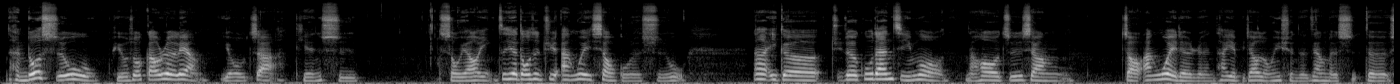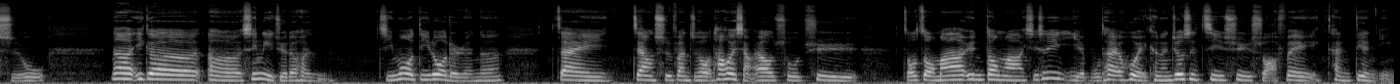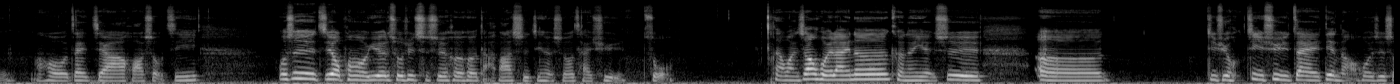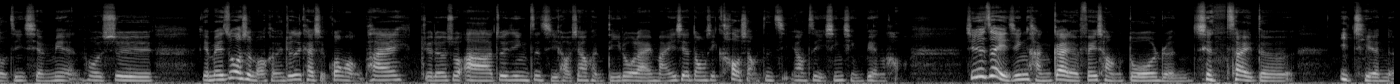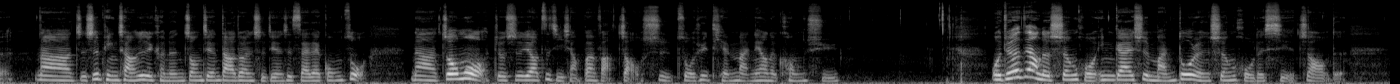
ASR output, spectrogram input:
很多食物，比如说高热量、油炸、甜食、手摇饮，这些都是具安慰效果的食物。那一个觉得孤单寂寞，然后只想找安慰的人，他也比较容易选择这样的食的食物。那一个呃心里觉得很寂寞低落的人呢，在这样吃饭之后，他会想要出去。走走吗？运动吗？其实也不太会，可能就是继续耍废、看电影，然后在家划手机，或是只有朋友约出去吃吃喝喝、打发时间的时候才去做。那晚上回来呢，可能也是呃继续继续在电脑或者是手机前面，或者是也没做什么，可能就是开始逛网拍，觉得说啊，最近自己好像很低落，来买一些东西犒赏自己，让自己心情变好。其实这已经涵盖了非常多人现在的一天了。那只是平常日可能中间大段时间是塞在工作，那周末就是要自己想办法找事做，去填满那样的空虚。我觉得这样的生活应该是蛮多人生活的写照的。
